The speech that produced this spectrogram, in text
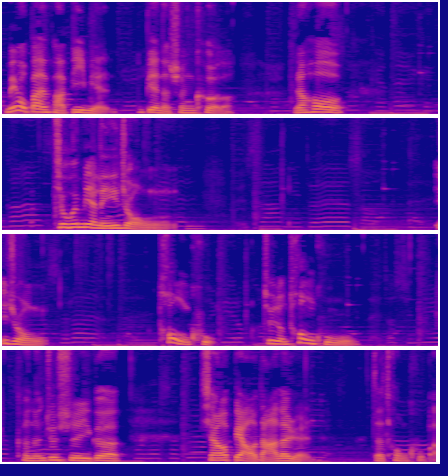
没有办法避免变得深刻了，然后就会面临一种一种。痛苦，这种痛苦，可能就是一个想要表达的人的痛苦吧，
